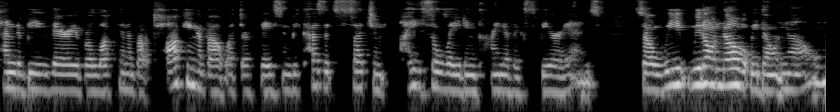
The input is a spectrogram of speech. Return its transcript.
tend to be very reluctant about talking about what they're facing because it's such an isolating kind of experience. So we we don't know what we don't know.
